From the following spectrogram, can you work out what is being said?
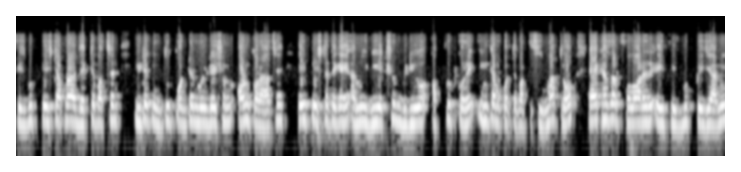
ফেসবুক পেজটা আপনারা দেখতে পাচ্ছেন, এটা কিন্তু কন্টেন্ট মনিটাইজেশন অন করা আছে। এই পেজটা থেকে আমি রিয়েকশন ভিডিও আপলোড করে ইনকাম করতে পারতেছি। মাত্র এক হাজার ফলোয়ারের এই ফেসবুক পেজে আমি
